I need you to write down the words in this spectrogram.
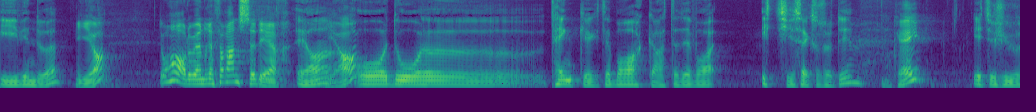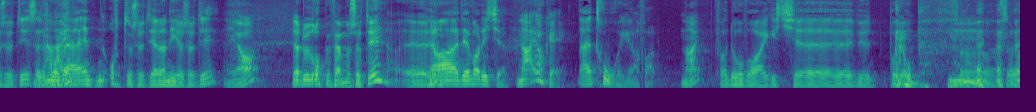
i vinduet. Ja. Da har du en referanse der. Ja, ja. Og da tenker jeg tilbake at det var ikke i 76, Ok. ikke 77, så det må være enten 78 eller 79. Ja. Der du dropper 75? Eh, Ja, det var det ikke. Nei, ok. Nei, tror jeg i hvert fall. Nei. For da var jeg ikke begynt på jobb. Så, så da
